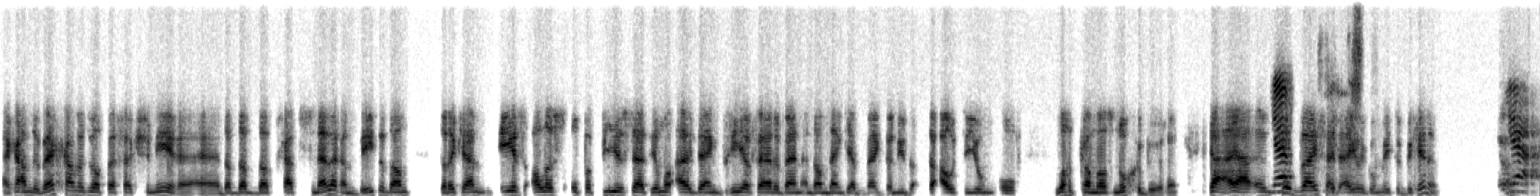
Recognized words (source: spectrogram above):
En gaandeweg gaan we het wel perfectioneren. Uh, dat, dat, dat gaat sneller en beter dan dat ik hem eerst alles op papier zet, helemaal uitdenk, drie jaar verder ben en dan denk, ja, ben ik dan nu te oud, te jong of wat kan er alsnog gebeuren? Ja, ja een ja, wijsheid eigenlijk om mee te beginnen. Ja, ja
